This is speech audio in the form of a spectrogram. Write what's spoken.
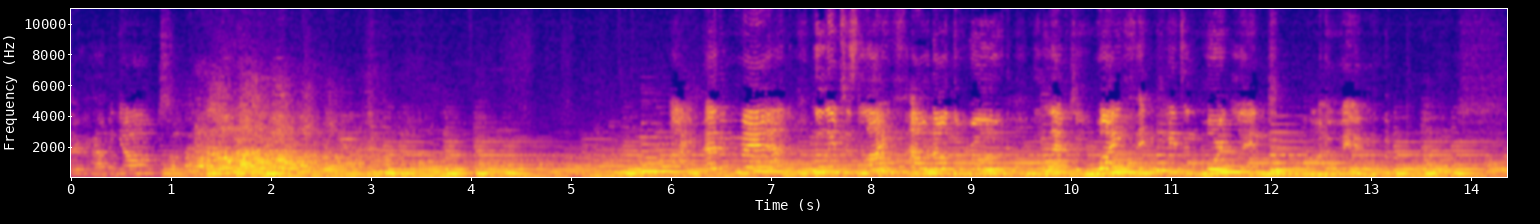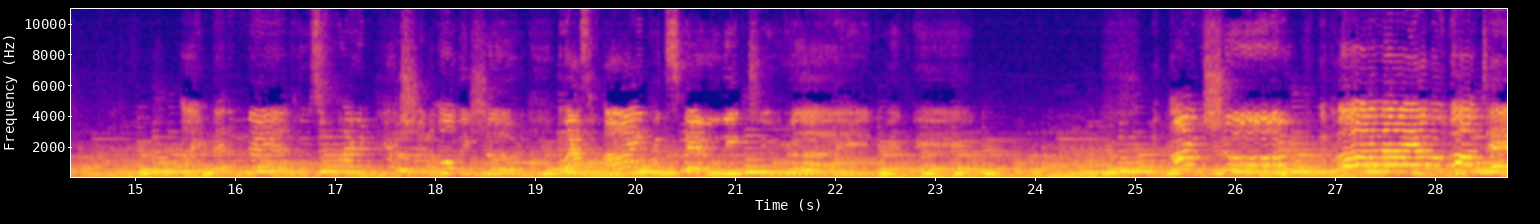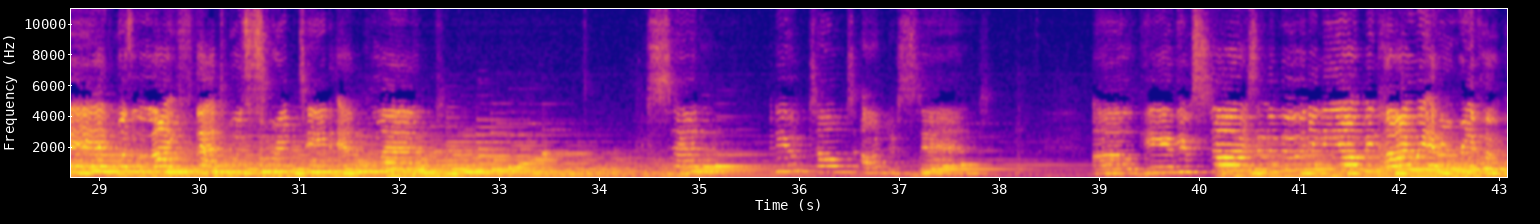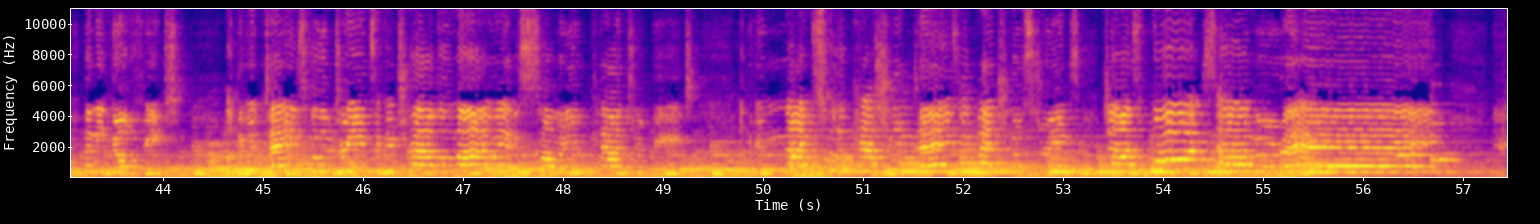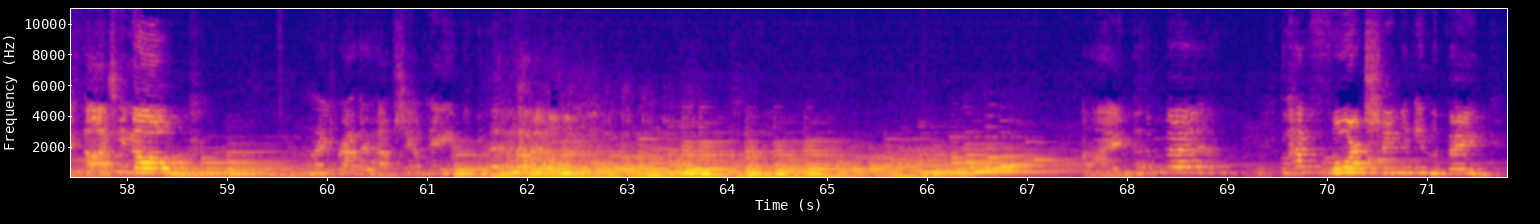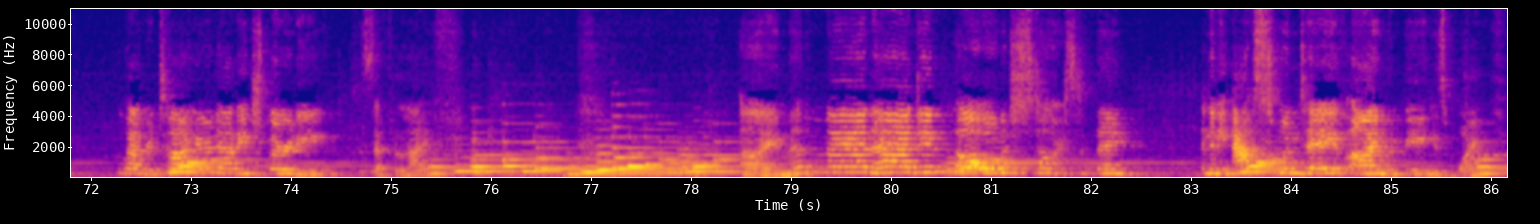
rather have a yacht. I met a man. Fortune in the bank, who had retired at age 30, set for life. I met a man and didn't know which stars to thank, and then he asked one day if I would be his wife.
